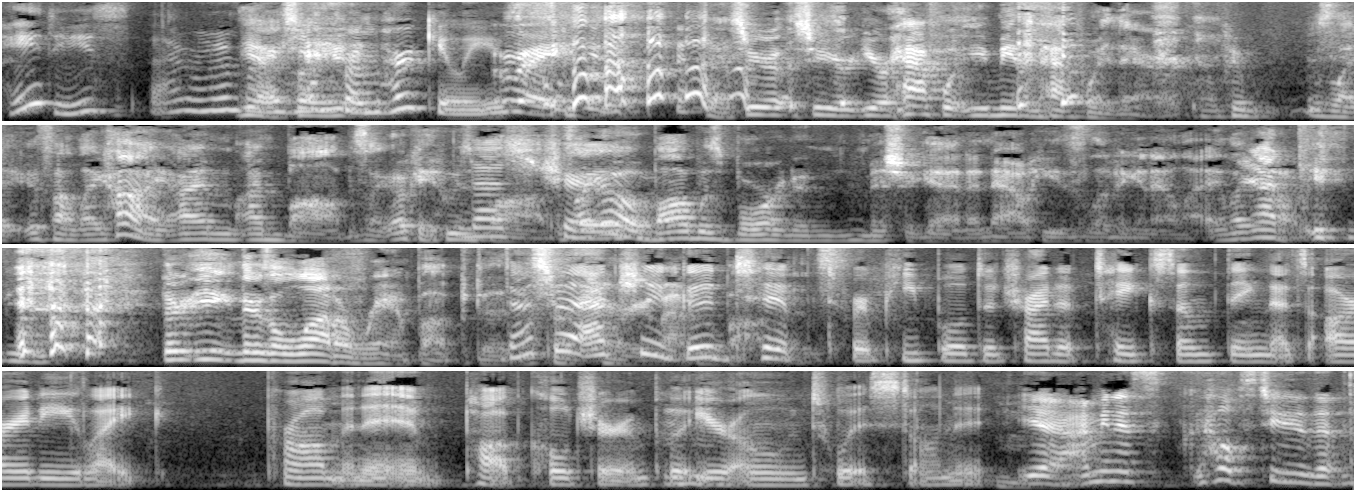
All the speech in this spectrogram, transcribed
Hades. I remember Yeah, so him you- from Hercules. right yeah, so you're so you're you're halfway. You meet him halfway there. It's like it's not like hi, I'm I'm Bob. It's like okay, who's That's Bob? It's like oh, Bob was born in Michigan and now he's living in L.A. Like I don't. there, you- there's a lot of ramp up to. That's start a, caring actually a good tip is. for people to try to take something that's already like prominent in pop culture and put mm-hmm. your own twist on it. Mm. yeah i mean it's helps too that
